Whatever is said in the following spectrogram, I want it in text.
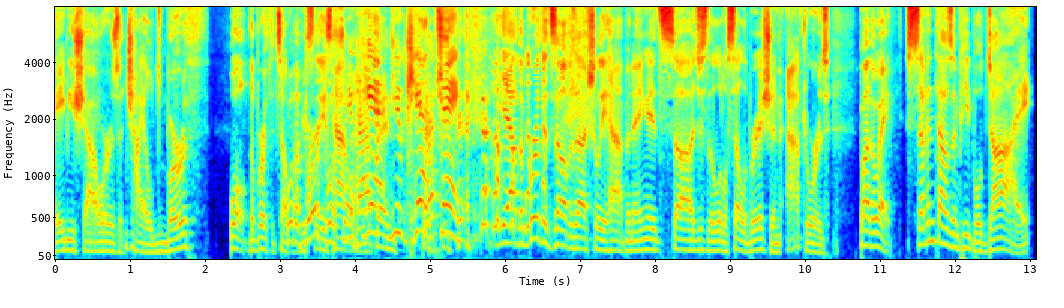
baby showers, a child's birth. Well, the birth itself Well, the obviously birth is will still You happening. can't. You can't think. yeah, the birth itself is actually happening. It's uh, just a little celebration afterwards. By the way, 7,000 people die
